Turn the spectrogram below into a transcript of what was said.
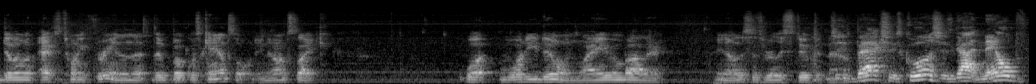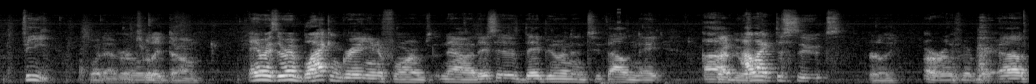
dealing with X twenty three, and then the, the book was canceled. You know, it's like, what what are you doing? Why even bother? You know, this is really stupid now. She's back. She's cool. and She's got nailed feet. Whatever, it's really dumb. Anyways, they're in black and gray uniforms now. They said it was debuting in 2008. Uh, I like the suits. early. Or early February. Uh,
